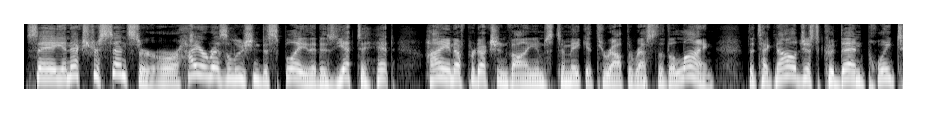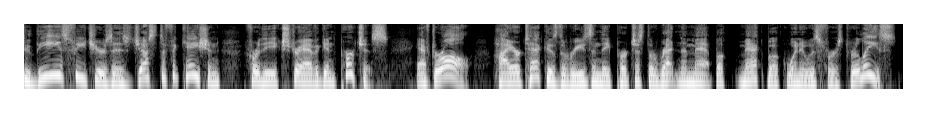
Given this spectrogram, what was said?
Say, an extra sensor or higher resolution display that is yet to hit high enough production volumes to make it throughout the rest of the line. The technologist could then point to these features as justification for the extravagant purchase. After all, higher tech is the reason they purchased the Retina MacBook, MacBook when it was first released.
